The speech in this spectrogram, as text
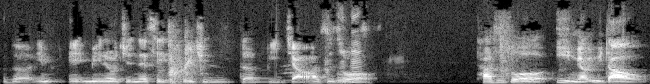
那个 immunogenicity bridging 的比较，他是做他是做疫苗遇到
